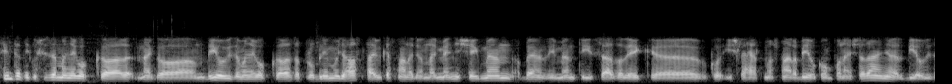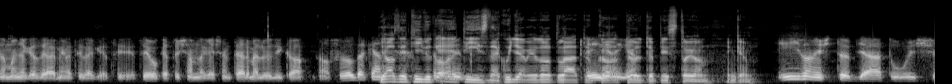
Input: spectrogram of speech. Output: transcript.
szintetikus üzemanyagokkal, meg a bioüzemanyagokkal az a probléma, hogy használjuk ezt már nagyon nagy mennyiségben, a benzinben 10% is lehet most már a biokomponens aránya, ez bioüzemanyag, ez elméletileg CO2 semlegesen termelődik a, a földeken. Ja, azért hívjuk E10-nek, ugye, amit ott látunk igen, a töltőpisztolyon. Igen. Így van, és több gyártó is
